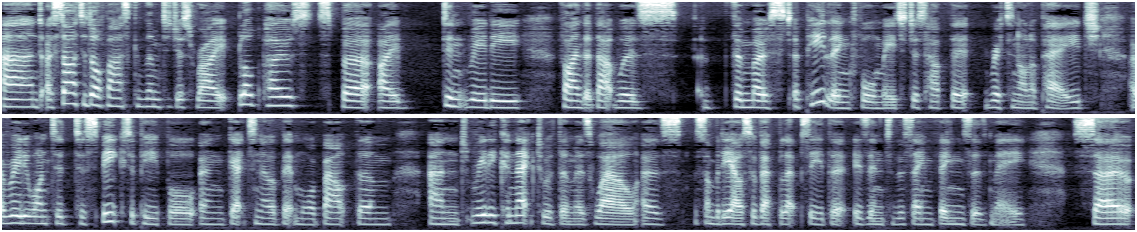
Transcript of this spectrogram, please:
And I started off asking them to just write blog posts, but I didn't really find that that was the most appealing for me to just have it written on a page. I really wanted to speak to people and get to know a bit more about them and really connect with them as well as somebody else with epilepsy that is into the same things as me. So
